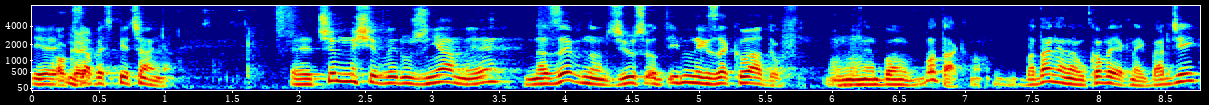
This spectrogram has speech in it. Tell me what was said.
e, i zabezpieczania. E, Czym my się wyróżniamy na zewnątrz już od innych zakładów? Mm, Bo, bo tak, no, badania naukowe jak najbardziej,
